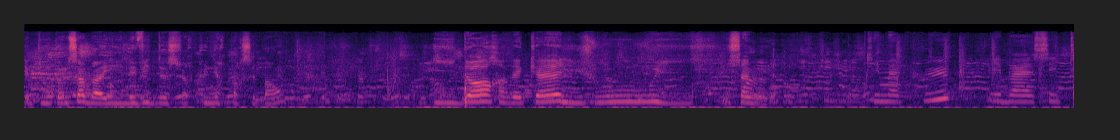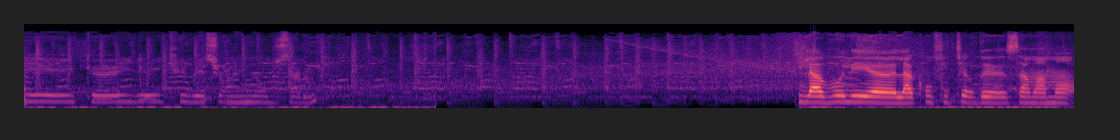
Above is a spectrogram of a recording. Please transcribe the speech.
Et puis comme ça, bah, il évite de se faire punir par ses parents. Il dort avec elle, il joue, il, il s'amuse. Ce qui m'a plu, et ben, c'était qu'il écrivait sur les murs du salon. Il a volé euh, la confiture de sa maman.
